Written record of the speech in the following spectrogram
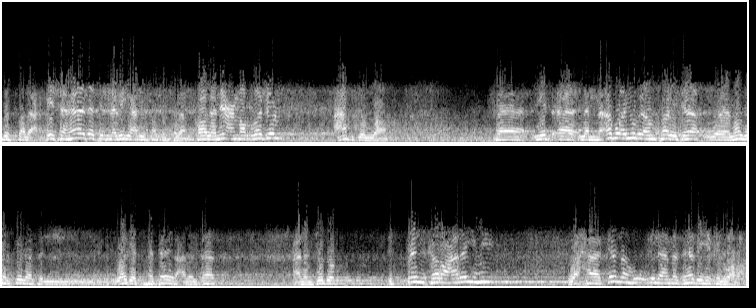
بالصلاة. بشهادة النبي عليه الصلاة والسلام. قال نعم الرجل عبد الله. فيبقى لما أبو أيوب الأنصاري جاء ونظر كده في ال... وجد ستائر على الباب على الجدر استنكر عليه وحاكمه إلى مذهبه في الورع.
